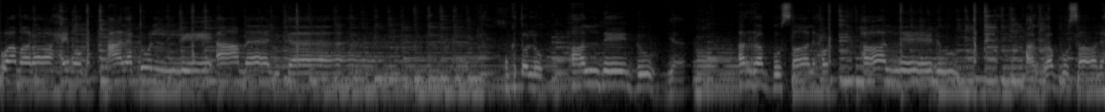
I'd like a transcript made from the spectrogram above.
ومراحمك على كل أعمالك. ممكن تقول له هللويا الرب صالح هللويا. الرب صالح.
